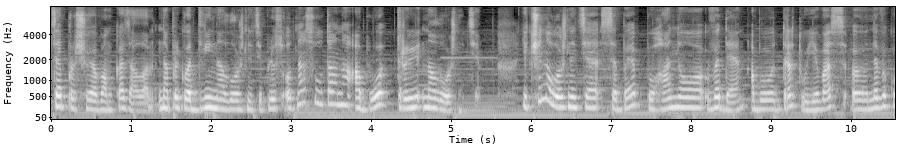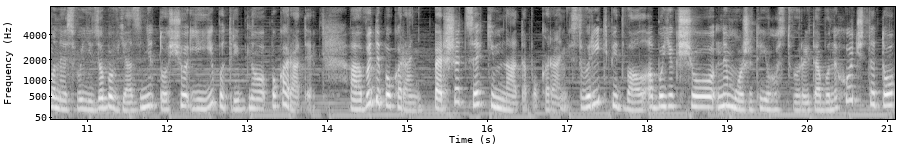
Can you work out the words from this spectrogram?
Це про що я вам казала. Наприклад, дві наложниці плюс одна султана або три наложниці. Якщо наложниця себе погано веде або дратує вас, е, не виконує свої зобов'язання, то що її потрібно покарати. Види покарань. Перше це кімната покарань. Створіть підвал, або якщо не можете його створити або не хочете, то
